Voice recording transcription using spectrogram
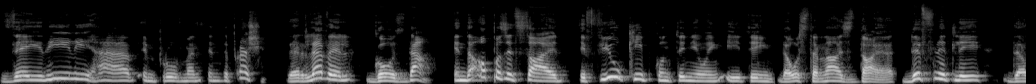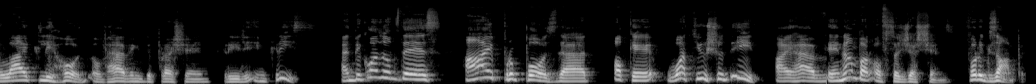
they really have improvement in depression. Their level goes down. In the opposite side, if you keep continuing eating the westernized diet, definitely the likelihood of having depression really increase. And because of this, I propose that okay, what you should eat. I have a number of suggestions. For example,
